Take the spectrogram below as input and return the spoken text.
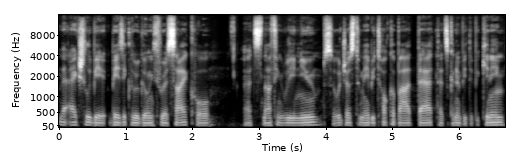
that actually be, basically we're going through a cycle. That's nothing really new. So just to maybe talk about that, that's going to be the beginning.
